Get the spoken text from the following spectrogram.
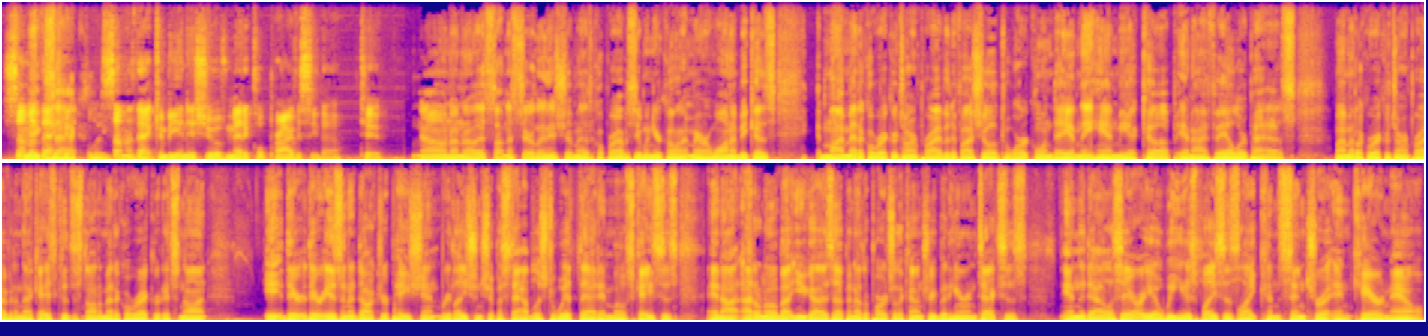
Some of exactly. that can, some of that can be an issue of medical privacy though, too. No, no, no. It's not necessarily an issue of medical privacy when you're calling it marijuana because my medical records aren't private. If I show up to work one day and they hand me a cup and I fail or pass, my medical records aren't private in that case because it's not a medical record. It's not it, there there isn't a doctor patient relationship established with that in most cases. And I, I don't know about you guys up in other parts of the country, but here in Texas, in the Dallas area, we use places like Concentra and Care Now.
